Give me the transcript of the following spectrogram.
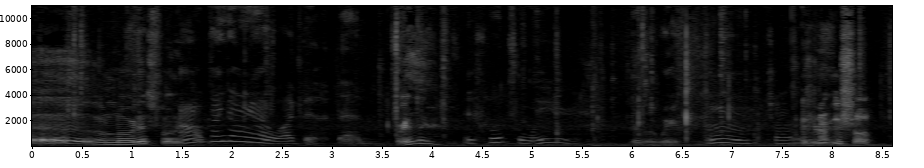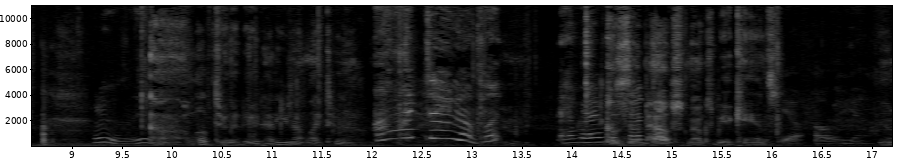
Oh Lord, that's funny. I don't think I'm going to like this, Dad. Really? It looks weird. This is weird. Charlie. If you're not used to it. What is this? Oh, I love tuna, dude. How do you not like tuna? I like tuna, but have I ever Because it's in a pouch? No, because we get cans. Yeah. Oh yeah. yeah.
